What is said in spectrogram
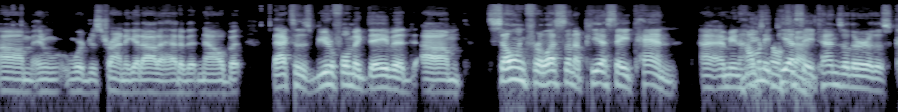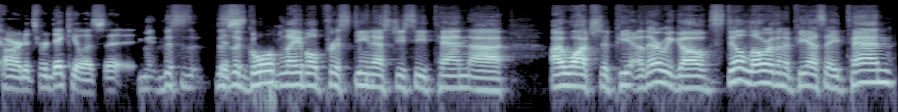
um, and we're just trying to get out ahead of it now. But back to this beautiful McDavid, um, selling for less than a PSA 10 I mean, how many no PSA sense. 10s are there of this card? It's ridiculous. Uh, I mean, this is this, this, is a gold label pristine SGC 10. Uh, I watched a P. Oh, there we go. Still lower than a PSA 10.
